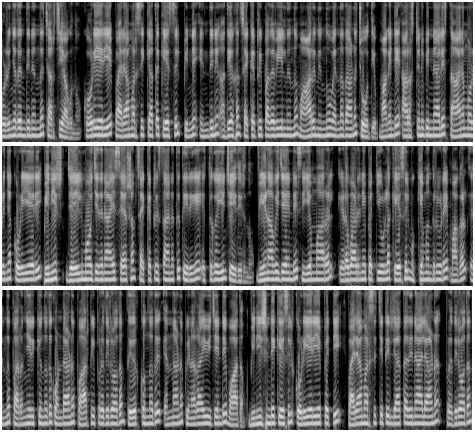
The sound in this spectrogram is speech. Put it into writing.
ഒഴിഞ്ഞതെന്തിനെന്ന് ചർച്ചയാകുന്നു. കോടിയേരിയെ പരാമർശിക്കാത്ത കേസിൽ പിന്നെ എന്തിന് അദ്ദേഹം സെക്രട്ടറി പദവിയിൽ നിന്ന് മാറി നിന്നുവെന്നതാണ് ചോദ്യം. മകന്റെ അറസ്റ്റിനു പിന്നാലെ സ്ഥാനമൊഴിഞ്ഞ കോടിയേരി ബിനീഷ് ജയിൽ മോചിതനായ ശേഷം സെക്രട്ടറി സ്ഥാനത്ത് തിരികെ എത്തുകയും ചെയ്തിരുന്നു. വീണ വിജയന്റെ സി എം ആർ എൽ ഇടപാടിനെ പറ്റിയുള്ള കേസിൽ മുഖ്യമന്ത്രിയുടെ മകൾ എന്ന് പറഞ്ഞിരിക്കുന്നത് കൊണ്ടാണ് പാർട്ടി പ്രതിരോധം തീർക്കുന്നത് എന്നാണ് പിണറായി വിജയന്റെ വാദം. ബിനീഷിന്റെ കേസിൽ കൊടിയേരിയെപ്പറ്റി പരാമർശിച്ചിട്ടില്ലാത്തതിനാലാണ് പ്രതിരോധം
